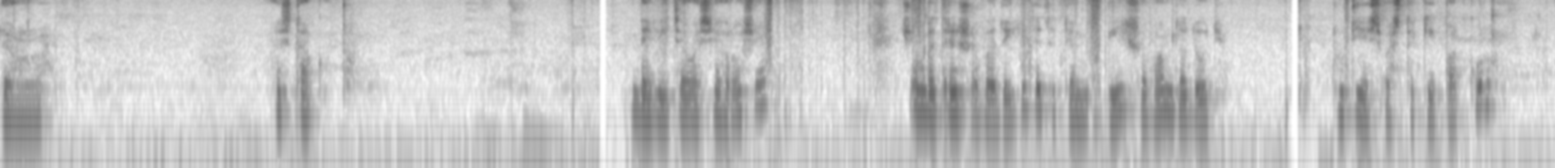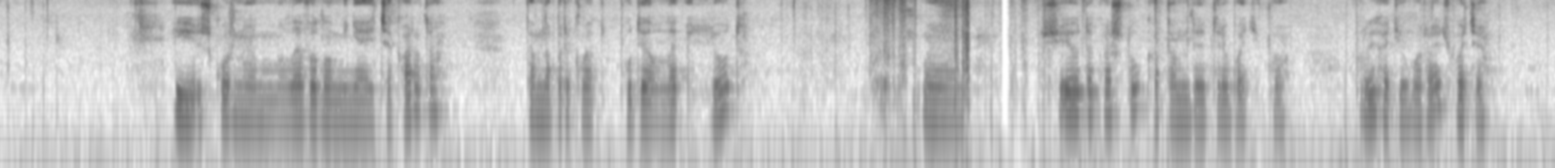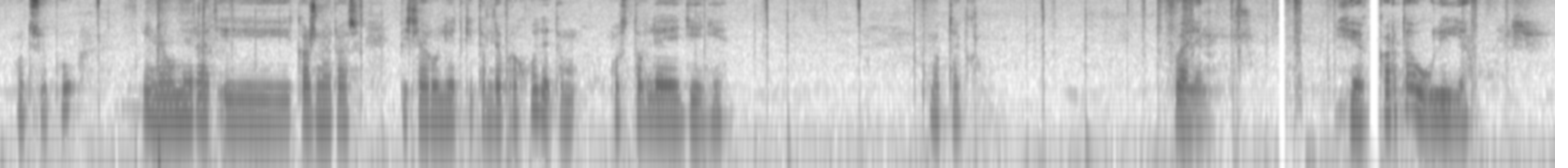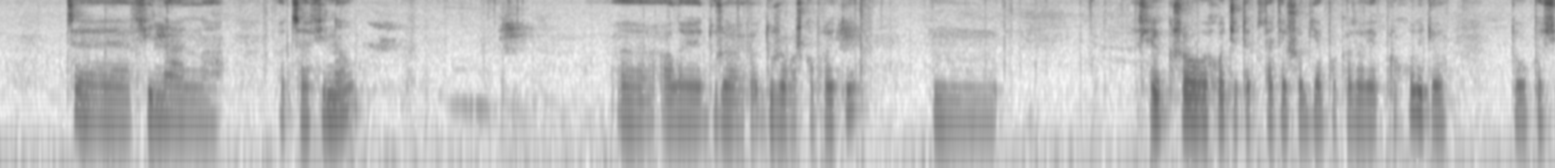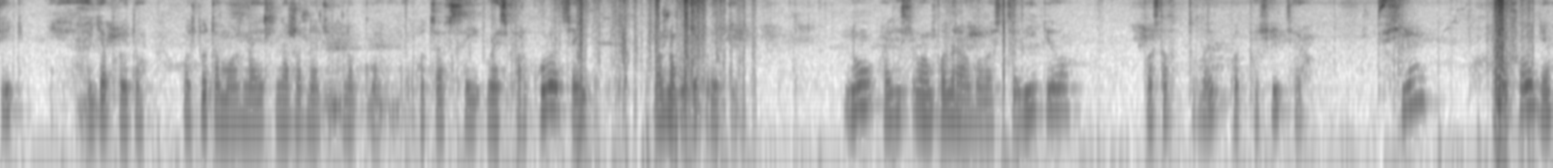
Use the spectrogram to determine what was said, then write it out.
Girl. Ось так от. Дивіться ваші гроші. Чим швидше ви доїдете, тим більше вам дадуть. Тут є ось такий паркур. І з кожним левелом міняється карта. Там, наприклад, буде льод. Е, Ще є така штука, там, де треба, типа, пригати і. От шипу. І не вмирати. І кожен раз після рулетки, там, де проходить, там оставляє деньги. Вот так. Фелін. Є карта Улія. Це фінальна. Це фінал. Е, Але дуже, дуже важко пройти. Якщо, ви хочете, кстати, щоб я показав, як проходить його, то пишіть, я пройду. Ось тут можна, якщо нажати на цю кнопку, оце все, весь паркур, цей можна буде пройти. Ну, а если вам понравилось это видео, поставьте лайк, подпишите. Всем хорошего дня!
